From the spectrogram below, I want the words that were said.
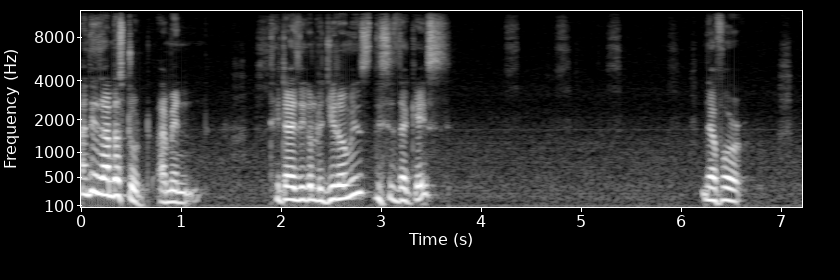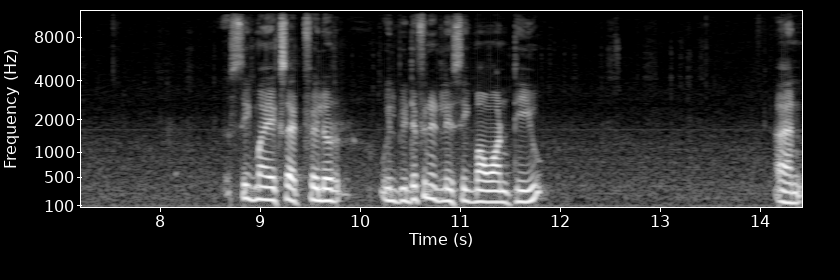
and this is understood. I mean theta is equal to 0 means this is the case. Therefore sigma x at failure will be definitely sigma 1 T u. And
